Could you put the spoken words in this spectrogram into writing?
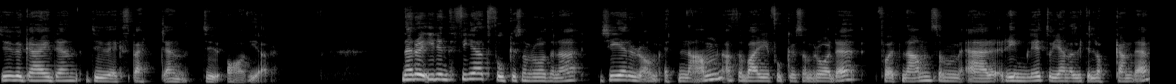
Du är guiden, du är experten, du avgör. När du har identifierat fokusområdena ger du dem ett namn, alltså varje fokusområde får ett namn som är rimligt och gärna lite lockande.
